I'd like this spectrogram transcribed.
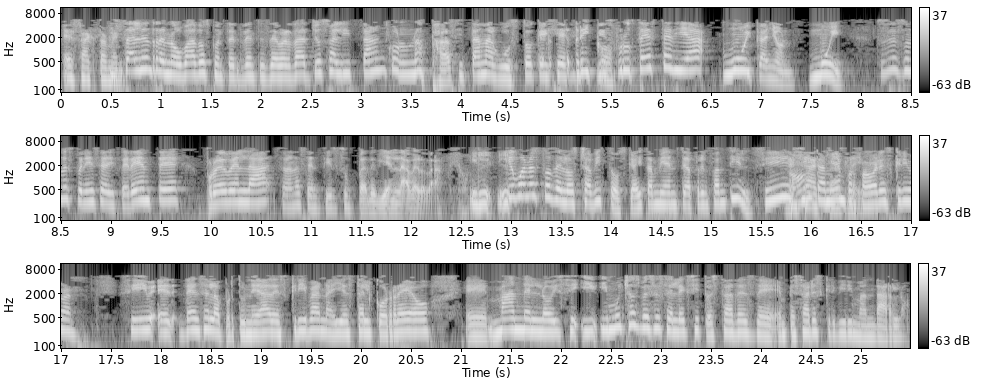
Y Exactamente. salen renovados con tendentes. De verdad, yo salí tan con una paz y tan a gusto que dije, Rico. disfruté este día muy cañón, muy. Entonces es una experiencia diferente, pruébenla, se van a sentir súper bien, la verdad. Y- Y qué bueno esto de los chavitos, que hay también teatro infantil. Sí, ¿no? sí, Exacto, también, por favor, escriban. Sí, eh, dense la oportunidad, escriban, ahí está el correo, eh, mándenlo y, sí, y, y muchas veces el éxito está desde empezar a escribir y mandarlo.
